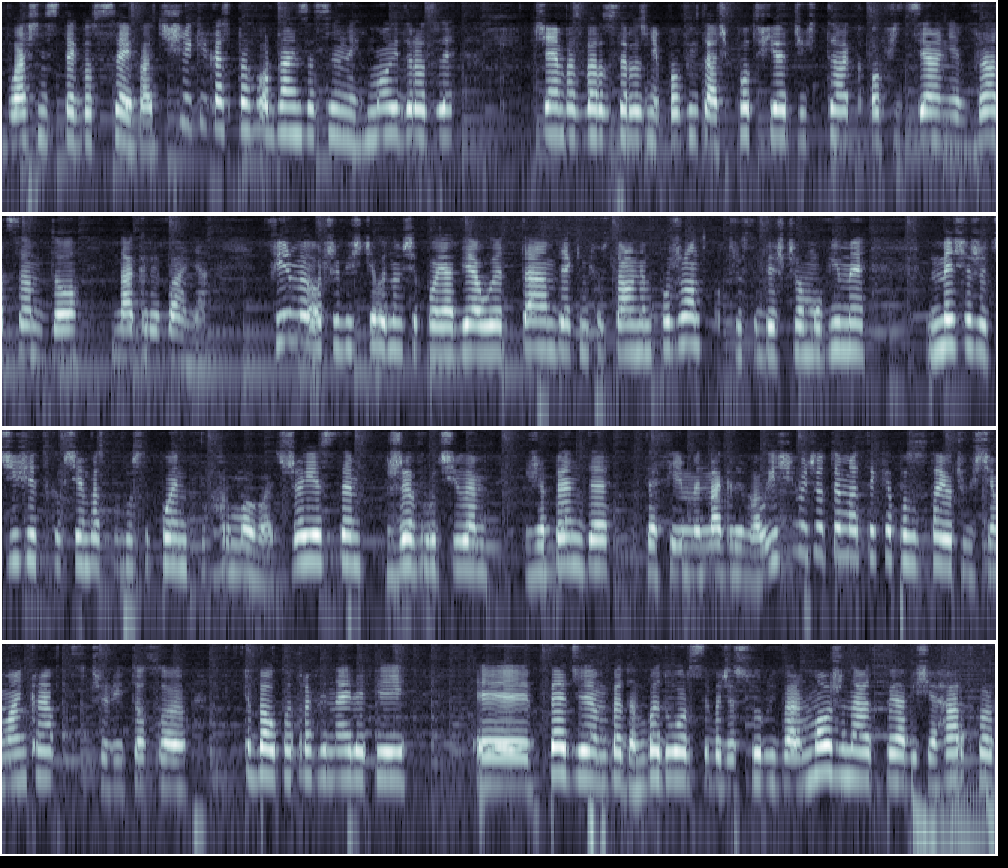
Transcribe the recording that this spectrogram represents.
właśnie z tego save'a. Dzisiaj kilka spraw organizacyjnych, moi drodzy. Chciałem was bardzo serdecznie powitać, potwierdzić, tak, oficjalnie wracam do nagrywania. Filmy oczywiście będą się pojawiały tam w jakimś ustalnym porządku, który sobie jeszcze omówimy. Myślę, że dzisiaj tylko chciałem Was po prostu poinformować, że jestem, że wróciłem, że będę te filmy nagrywał. Jeśli chodzi o tematykę, pozostaje oczywiście Minecraft, czyli to, co chyba potrafię najlepiej. Yy, Będzie, będą Bedwarsy, będzie Survival, może nawet pojawi się Hardcore.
